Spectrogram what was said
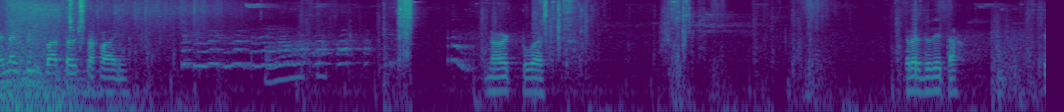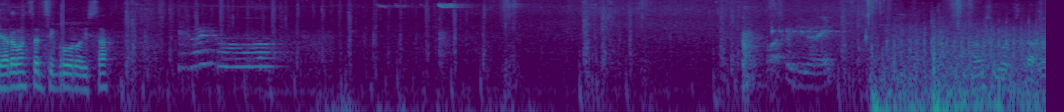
May nag-build battle sa kan. Northwest. Tara dito. Kaya man sad siguro isa. Ano siguro sa tao?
